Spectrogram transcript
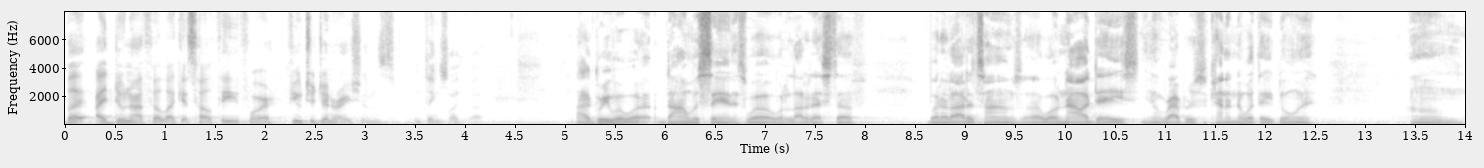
but I do not feel like it's healthy for future generations and things like that. I agree with what Don was saying as well with a lot of that stuff. But a lot of times, uh, well, nowadays, you know, rappers kind of know what they're doing. Um,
